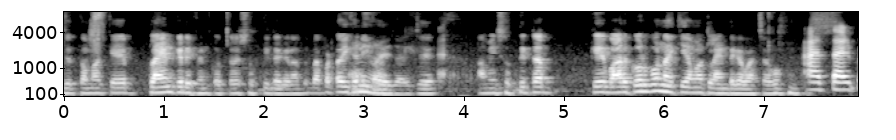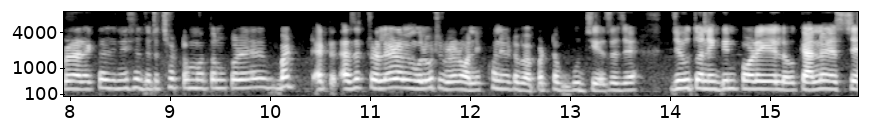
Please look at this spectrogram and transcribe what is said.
যে তোমাকে ক্লায়েন্টকে ডিফেন্ড করতে হবে সত্যিটাকে না তো ব্যাপারটা ওইখানেই হয়ে যায় যে আমি সত্যিটা কে বার করব নাকি আমার ক্লায়েন্টটাকে বাঁচাবো? আর তারপর আরেকটা জিনিস আছে যেটা ছোট্ট মতন করে বাট অ্যাজ এ ট্রেলার আমি বলব ট্রেলার অনেকক্ষণই ওটা ব্যাপারটা বুঝিয়েছে যে যেহেতু অনেকদিন পরে এলো কেন এসছে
